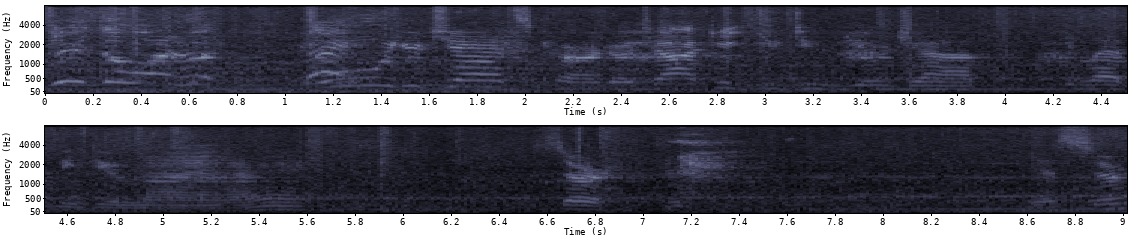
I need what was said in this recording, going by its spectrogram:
She's the one who. Hey. Cool your jets, cargo jockey. You do your job. You let me do mine, all right? Sir. Yes, sir?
